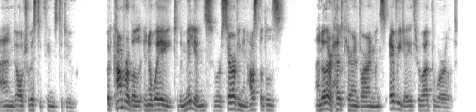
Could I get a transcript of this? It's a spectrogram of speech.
and altruistic things to do but comparable in a way to the millions who are serving in hospitals and other healthcare environments every day throughout the world.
